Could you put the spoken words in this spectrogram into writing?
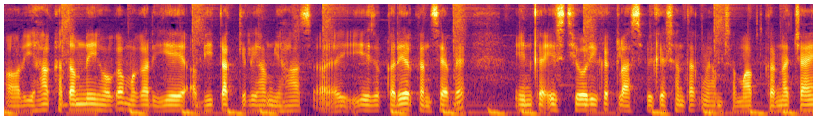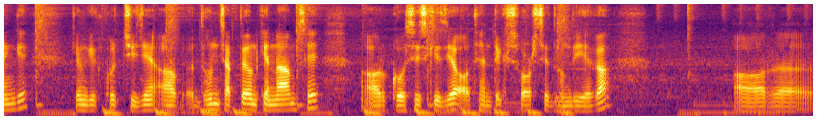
और यहाँ ख़त्म नहीं होगा, मगर ये अभी तक के लिए हम यहाँ ये जो करियर कंसेप्ट है, इनका, इस थ्योरी का क्लासिफिकेशन तक में हम समाप्त करना चाहेंगे, क्योंकि कुछ चीज़ें आप ढूंढ सकते हैं उनके नाम से, और कोशिश कीजिए ऑथेंटिक सोर्स से ढूंढिएगा। और,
